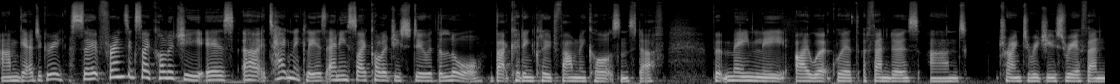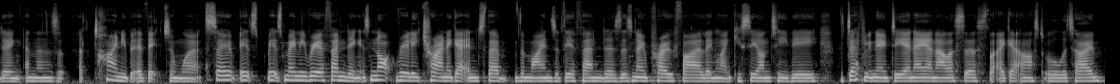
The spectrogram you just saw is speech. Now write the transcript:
and get a degree. So forensic psychology is uh, technically is any psychology to do with the law. That could include family courts and stuff. But mainly, I work with offenders and trying to reduce reoffending, and then there's a, a, tiny bit of victim work. So it's it's mainly reoffending. It's not really trying to get into the, the minds of the offenders. There's no profiling like you see on TV. There's definitely no DNA analysis that I get asked all the time.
